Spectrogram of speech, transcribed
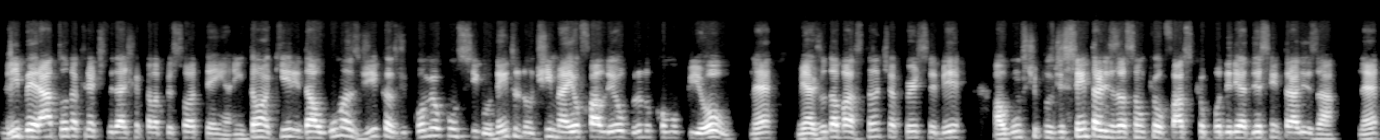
liberar toda a criatividade que aquela pessoa tenha. Então, aqui ele dá algumas dicas de como eu consigo, dentro de um time, aí eu falei, o Bruno, como PO, né, me ajuda bastante a perceber alguns tipos de centralização que eu faço que eu poderia descentralizar, né?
